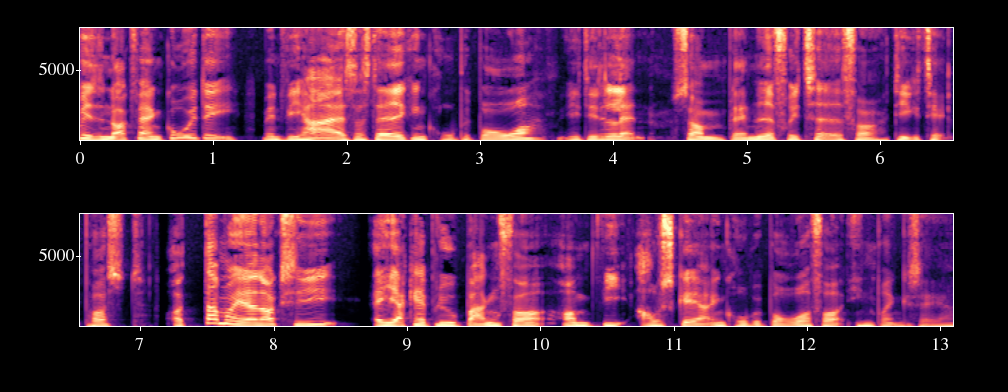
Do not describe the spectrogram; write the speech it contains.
vil det nok være en god idé, men vi har altså stadig en gruppe borgere i dette land, som blandt andet er fritaget for digital post. Og der må jeg nok sige, at jeg kan blive bange for, om vi afskærer en gruppe borgere for at indbringe sager.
